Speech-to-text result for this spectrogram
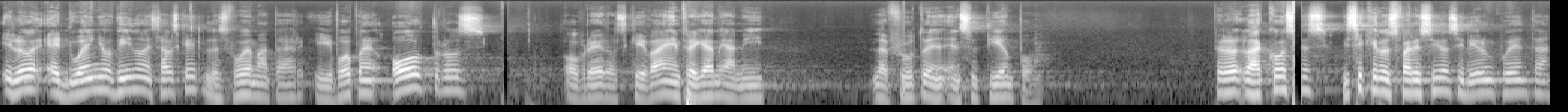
Y luego el dueño vino y, ¿sabes qué? Les voy a matar. Y voy a poner otros obreros que van a entregarme a mí la fruta en su tiempo. Pero la cosa es, dice que los fariseos se dieron cuenta,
